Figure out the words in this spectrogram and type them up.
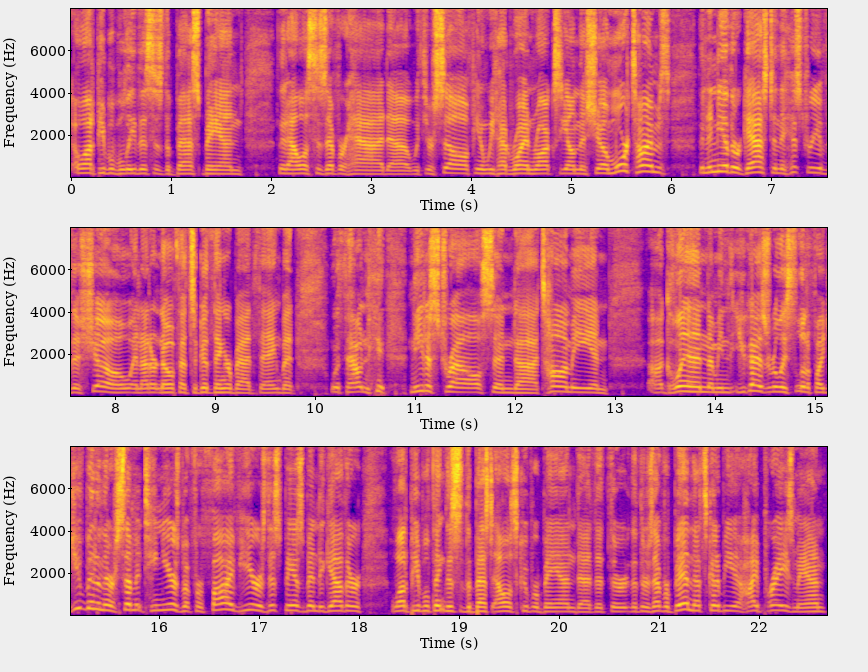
a lot of people believe this is the best band that Alice has ever had. Uh, with yourself, you know, we've had Ryan Roxie on the show more times than any other guest in the history of this show, and I don't know if that's a good thing or bad thing. But without Nita Strauss and uh, Tommy and uh, Glenn, I mean, you guys are really solidified. You've been in there 17 years, but for five years, this band's been together. A lot of people think this is the best Alice Cooper band uh, that there that there's ever been. That's going to be a high praise, man.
